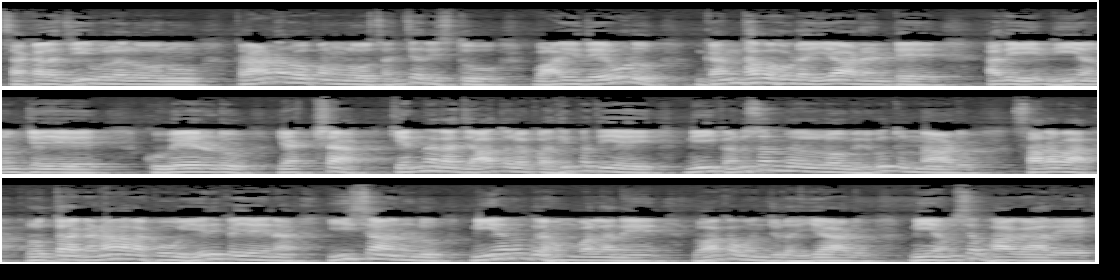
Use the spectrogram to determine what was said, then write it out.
సకల జీవులలోనూ ప్రాణరూపంలో సంచరిస్తూ వాయుదేవుడు గంధవహుడయ్యాడంటే అది నీ అనుజ్ఞయే. కుబేరుడు యక్ష కిన్నర జాతులకు అధిపతి అయి నీ మెరుగుతున్నాడు సర్వ రుద్రగణాలకు ఏరికయైన ఈశానుడు నీ అనుగ్రహం వల్లనే లోకవంజుడయ్యాడు. నీ అంశభాగాలే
